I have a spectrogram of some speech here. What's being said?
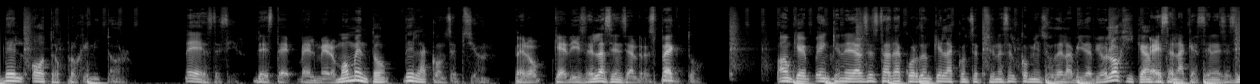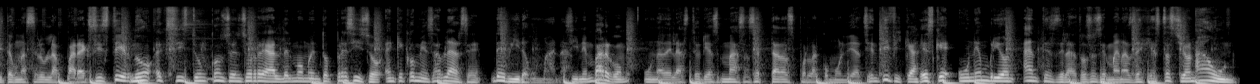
del otro progenitor. Es decir, desde el mero momento de la concepción. Pero, ¿qué dice la ciencia al respecto? Aunque en general se está de acuerdo en que la concepción es el comienzo de la vida biológica, es en la que se necesita una célula para existir, no existe un consenso real del momento preciso en que comienza a hablarse de vida humana. Sin embargo, una de las teorías más aceptadas por la comunidad científica es que un embrión antes de las 12 semanas de gestación aún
